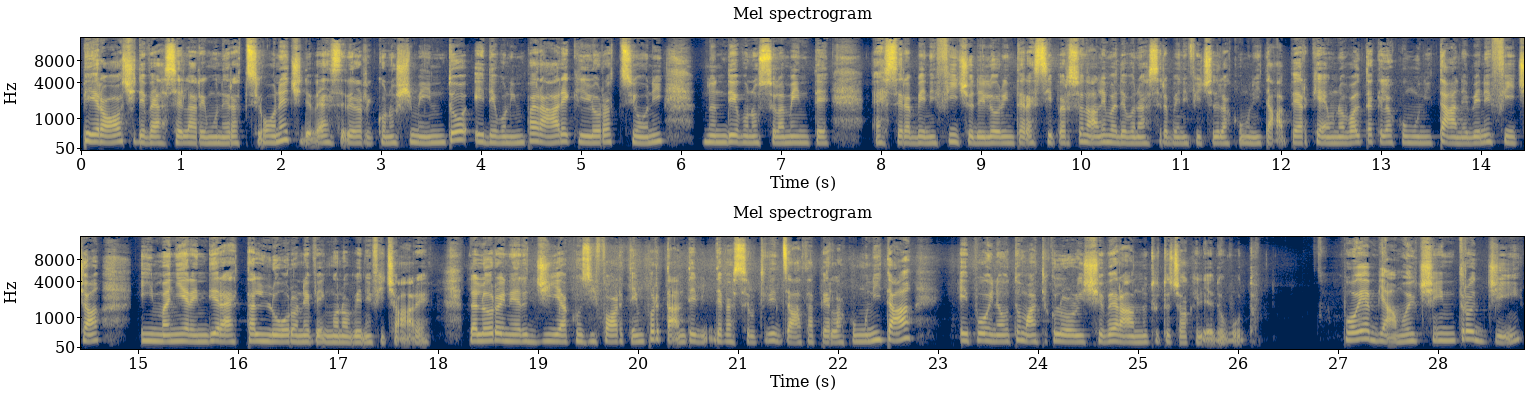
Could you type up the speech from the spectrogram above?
però ci deve essere la remunerazione, ci deve essere il riconoscimento e devono imparare che le loro azioni non devono solamente essere a beneficio dei loro interessi personali, ma devono essere a beneficio della comunità, perché una volta che la comunità ne beneficia, in maniera indiretta loro ne vengono a beneficiare. La loro energia così forte e importante deve essere utilizzata per la comunità e poi in automatico loro riceveranno tutto ciò che gli è dovuto. Poi abbiamo il centro G,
